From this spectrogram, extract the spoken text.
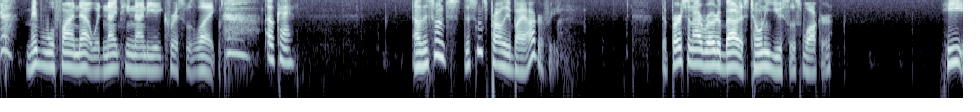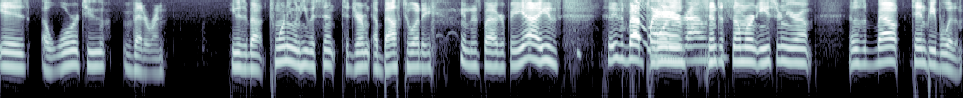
maybe we'll find out what 1998 Chris was like. Okay. Oh, this one's this one's probably a biography. The person I wrote about is Tony Useless Walker. He is a War II veteran. He was about 20 when he was sent to Germany. About 20 in this biography. Yeah, he's he's about Somewhere 20. around- Sent to somewhere in Eastern Europe. There was about 10 people with him.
